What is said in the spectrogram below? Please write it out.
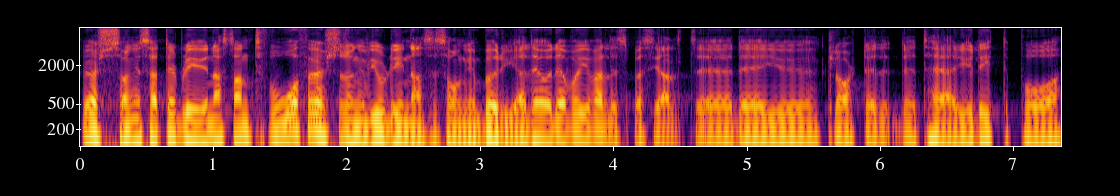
försäsongen. Så att det blev ju nästan två försäsonger vi gjorde innan säsongen började och det var ju väldigt speciellt. Eh, det är ju klart, det, det tär ju lite på,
